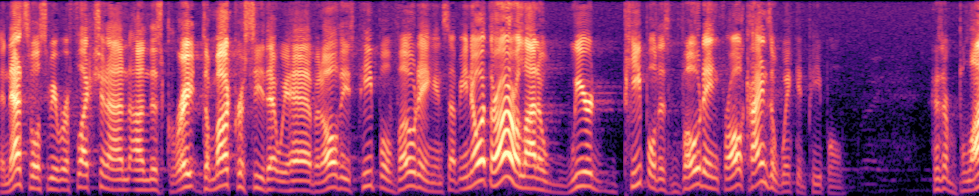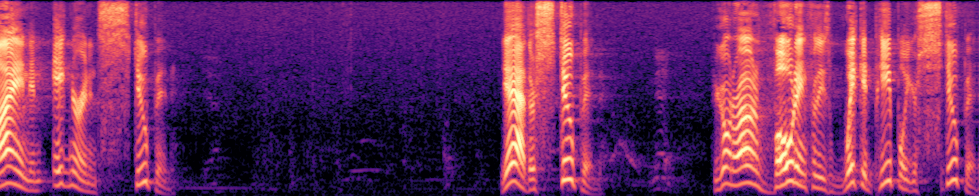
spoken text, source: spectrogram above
And that's supposed to be a reflection on, on this great democracy that we have and all these people voting and stuff. You know what? There are a lot of weird people just voting for all kinds of wicked people because they're blind and ignorant and stupid. Yeah, they're stupid. If you're going around voting for these wicked people, you're stupid.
